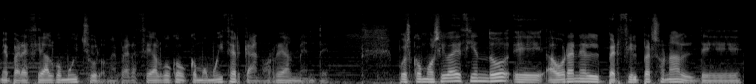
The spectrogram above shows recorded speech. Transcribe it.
me parece algo muy chulo, me parece algo co- como muy cercano realmente. Pues como os iba diciendo, eh, ahora en el perfil personal de,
